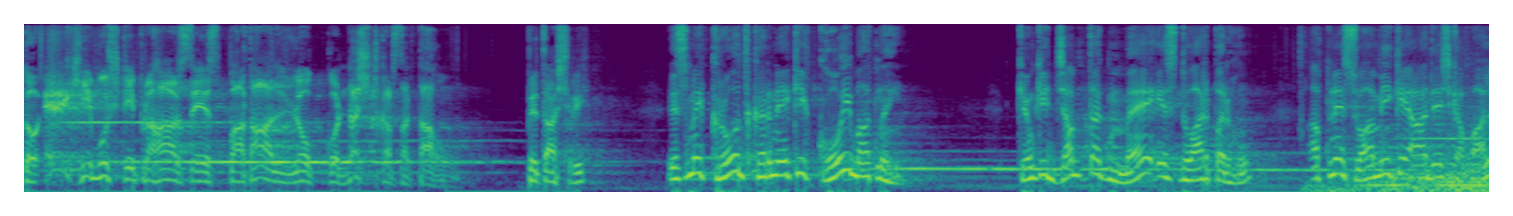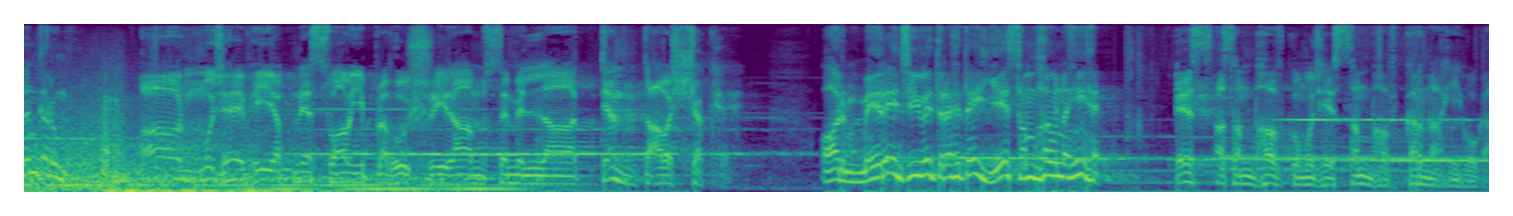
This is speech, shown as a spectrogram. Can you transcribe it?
तो एक ही मुष्टि प्रहार से इस पाताल लोक को नष्ट कर सकता हूँ। पिताश्री इसमें क्रोध करने की कोई बात नहीं। क्योंकि जब तक मैं इस द्वार पर हूँ अपने स्वामी के आदेश का पालन करूँगा। और मुझे भी अपने स्वामी प्रभु श्री राम से मिलना अत्यंत आवश्यक है। और मेरे जीवित रहते ये संभव नहीं है। इस असंभव को मुझे संभव करना ही होगा।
